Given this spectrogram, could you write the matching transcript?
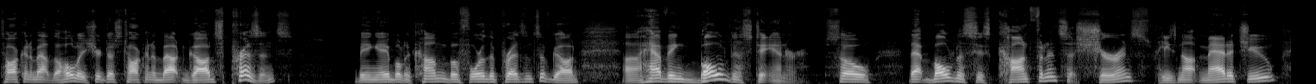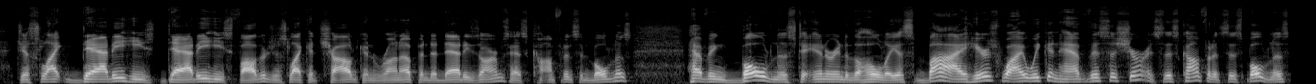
talking about the holiest, you're just talking about God's presence, being able to come before the presence of God, uh, having boldness to enter. So that boldness is confidence, assurance. He's not mad at you. Just like daddy, he's daddy, he's father. Just like a child can run up into daddy's arms, has confidence and boldness. Having boldness to enter into the holiest by, here's why we can have this assurance, this confidence, this boldness,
